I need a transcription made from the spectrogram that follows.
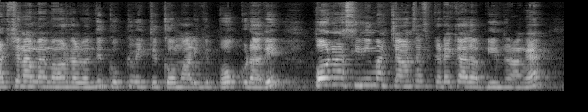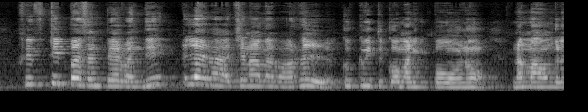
அர்ச்சனா மேம் அவர்கள் வந்து குக்கு வித்து கோமாளிக்கு போகக்கூடாது. போனால் சினிமா சான்சஸ் கிடைக்காது அப்படின்றாங்க. ஃபிஃப்டி பர்சன்ட் பேர் வந்து இல்லை இல்லை அர்ச்சனா மேம் அவர்கள் குக் வித் கோமாளிக்கு போகணும். நம்ம அவங்கள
